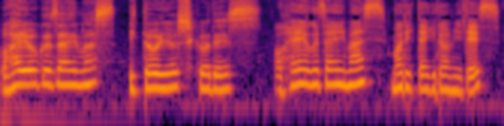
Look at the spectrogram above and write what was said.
おはようございます。伊藤よしこです。おはようございます。森田博美です。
